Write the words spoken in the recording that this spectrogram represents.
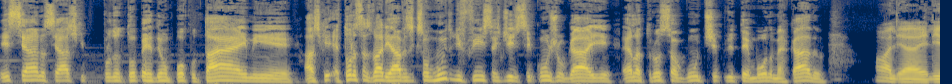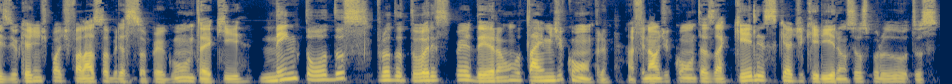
Esse ano você acha que o produtor perdeu um pouco o time? Acho que é todas essas variáveis que são muito difíceis de se conjugar aí, ela trouxe algum tipo de temor no mercado? Olha, Elise, o que a gente pode falar sobre essa sua pergunta é que nem todos produtores perderam o time de compra. Afinal de contas, aqueles que adquiriram seus produtos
